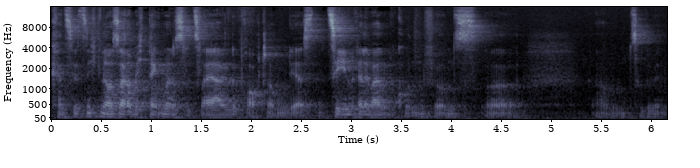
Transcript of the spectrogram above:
kann es jetzt nicht genau sagen, aber ich denke mal, dass wir zwei Jahre gebraucht haben, um die ersten zehn relevanten Kunden für uns äh, ähm, zu gewinnen.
